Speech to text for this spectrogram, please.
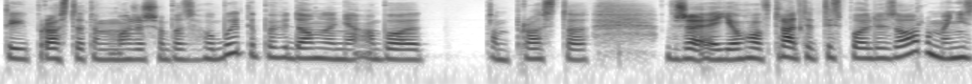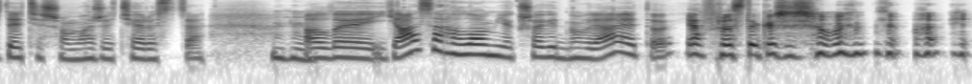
ти просто там можеш або згубити повідомлення, або там просто вже його втратити з полю зору. Мені здається, що може через це. Мгм. Але я загалом, якщо відмовляю, то я просто кажу, що в мене немає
